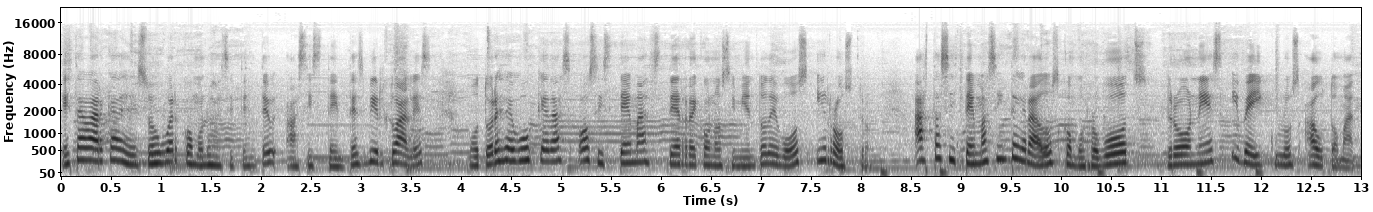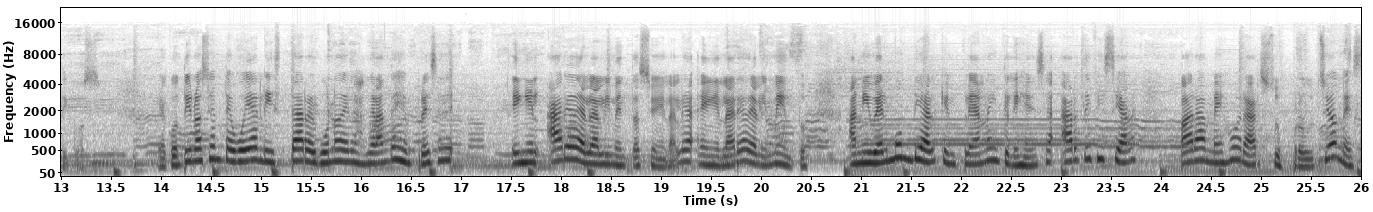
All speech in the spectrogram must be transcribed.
Esta abarca desde software como los asistente- asistentes virtuales, motores de búsquedas o sistemas de reconocimiento de voz y rostro, hasta sistemas integrados como robots, drones y vehículos automáticos. Y a continuación te voy a listar algunas de las grandes empresas en el área de la alimentación, en el área- de alimentos, a nivel mundial que emplean la inteligencia artificial para mejorar sus producciones.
